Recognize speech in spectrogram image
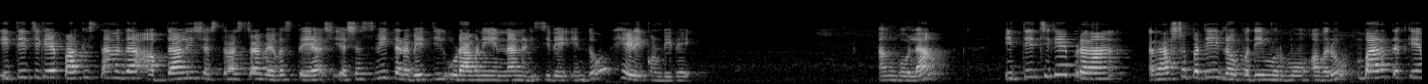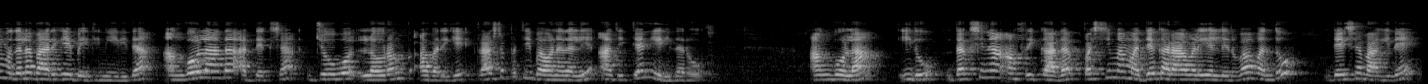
ಇತ್ತೀಚೆಗೆ ಪಾಕಿಸ್ತಾನದ ಅಬ್ದಾಲಿ ಶಸ್ತ್ರಾಸ್ತ್ರ ವ್ಯವಸ್ಥೆಯ ಯಶಸ್ವಿ ತರಬೇತಿ ಉಡಾವಣೆಯನ್ನ ನಡೆಸಿದೆ ಎಂದು ಹೇಳಿಕೊಂಡಿದೆ. ಅಂಗೋಲಾ. ಇತ್ತೀಚೆಗೆ ಪ್ರಧಾನ ರಾಷ್ಟ್ರಪತಿ ದ್ರೌಪದಿ ಮುರ್ಮು ಅವರು ಭಾರತಕ್ಕೆ ಮೊದಲ ಬಾರಿಗೆ ಭೇಟಿ ನೀಡಿದ ಅಂಗೋಲಾದ ಅಧ್ಯಕ್ಷ ಜೋವೋ ಲೌರಂಗ್ ಅವರಿಗೆ ರಾಷ್ಟ್ರಪತಿ ಭವನದಲ್ಲಿ ಆತಿಥ್ಯ ನೀಡಿದರು. ಅಂಗೋಲಾ ಇದು ದಕ್ಷಿಣ ಆಫ್ರಿಕಾದ ಪಶ್ಚಿಮ ಮಧ್ಯ ಕರಾವಳಿಯಲ್ಲಿರುವ ಒಂದು ದೇಶವಾಗಿದೆ.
